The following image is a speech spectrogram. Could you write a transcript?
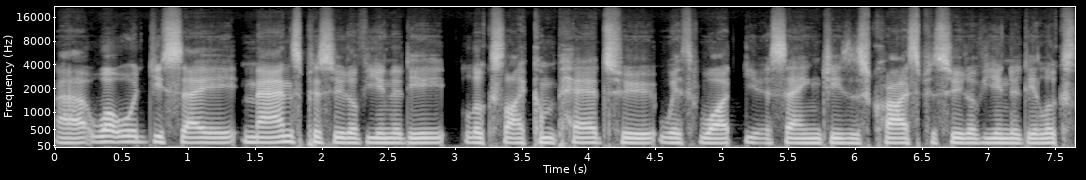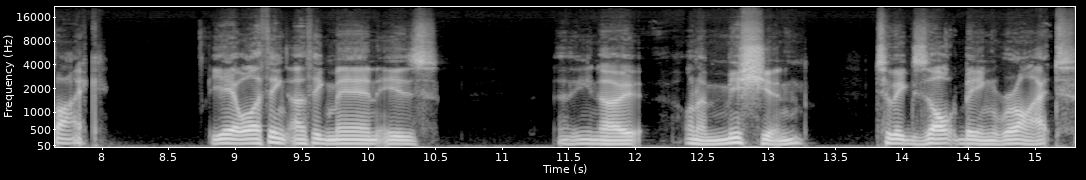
uh, what would you say man's pursuit of unity looks like compared to with what you're saying Jesus Christ's pursuit of unity looks like? Yeah, well, I think I think man is, uh, you know, on a mission to exalt being right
